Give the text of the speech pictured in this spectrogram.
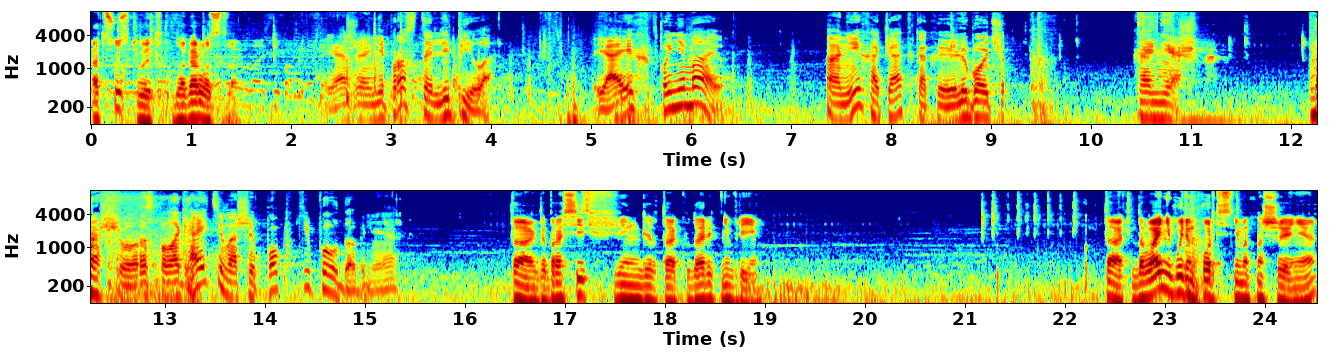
отсутствует благородство. Я же не просто лепила. Я их понимаю. Они хотят, как и любой человек. Конечно. Прошу, располагайте ваши попки поудобнее. Так, добросить фингер. Так, ударить не ври. Так, давай не будем портить с ним отношения.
